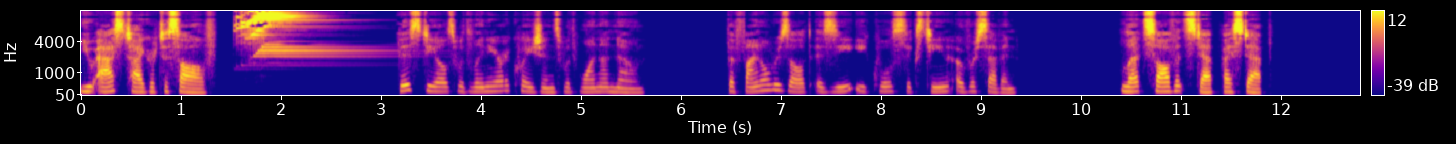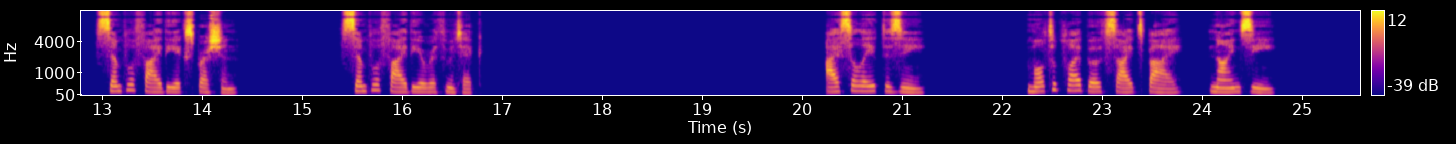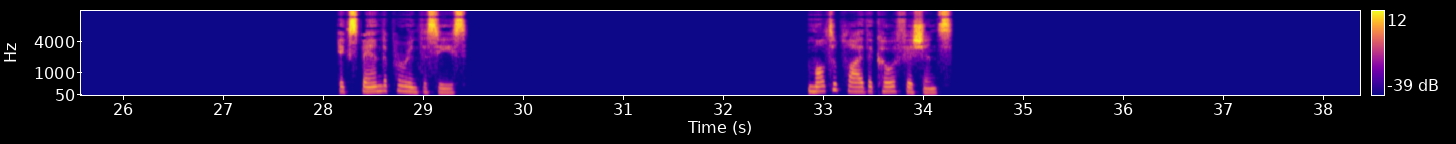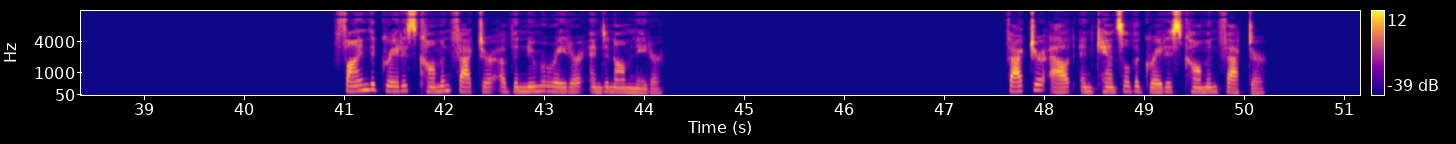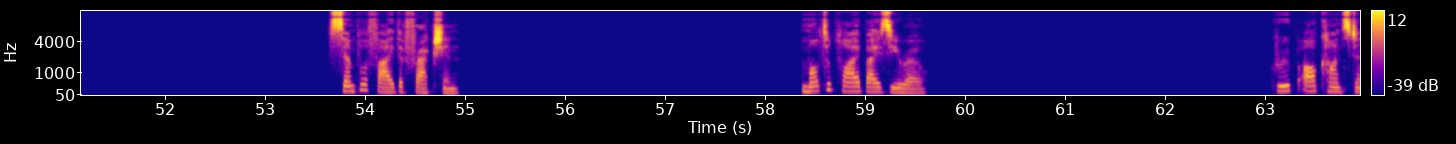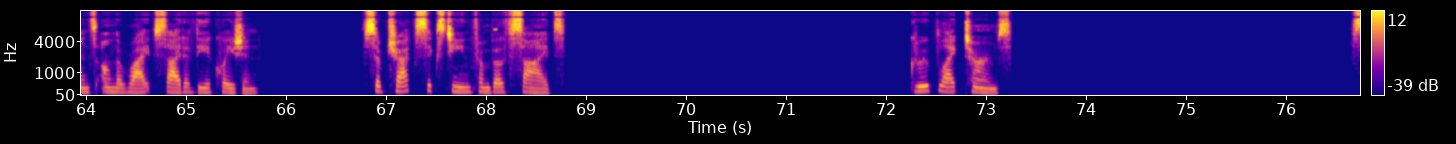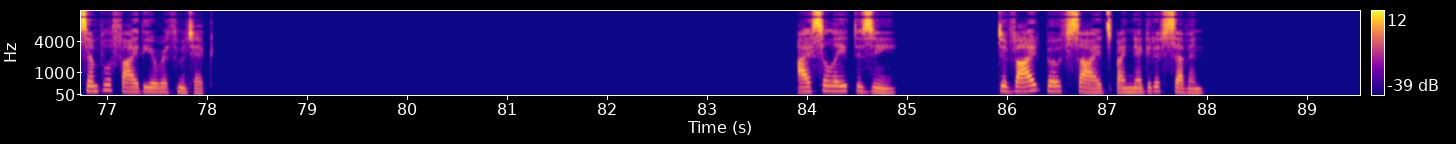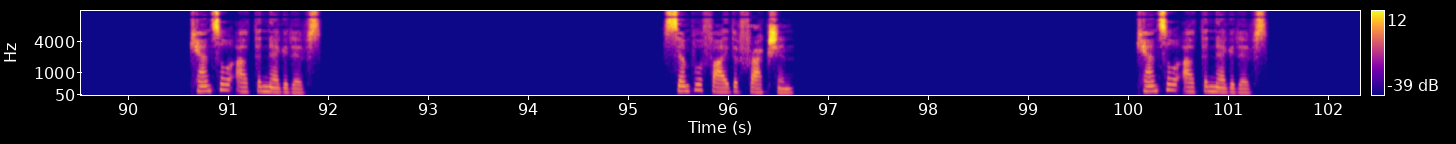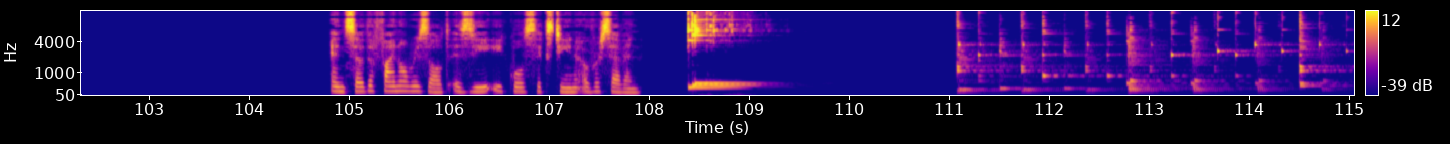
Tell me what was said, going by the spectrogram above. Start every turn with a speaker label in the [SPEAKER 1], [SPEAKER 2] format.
[SPEAKER 1] You ask Tiger to solve. This deals with linear equations with one unknown. The final result is z equals 16 over 7. Let's solve it step by step. Simplify the expression. Simplify the arithmetic. Isolate the z. Multiply both sides by 9z. Expand the parentheses. Multiply the coefficients. Find the greatest common factor of the numerator and denominator. Factor out and cancel the greatest common factor. Simplify the fraction. Multiply by 0. Group all constants on the right side of the equation. Subtract 16 from both sides. Group like terms. Simplify the arithmetic. Isolate the z. Divide both sides by negative 7. Cancel out the negatives. Simplify the fraction. Cancel out the negatives. and so the final result is z equals 16 over 7.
